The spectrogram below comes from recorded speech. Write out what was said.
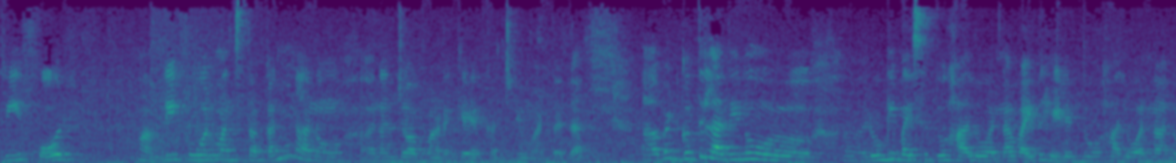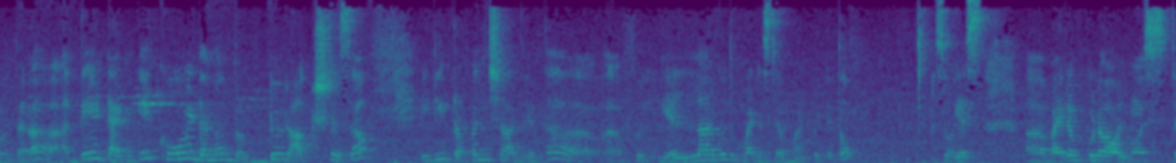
ತ್ರೀ ಫೋರ್ ಹಾಂ ತ್ರೀ ಫೋರ್ ಮಂತ್ಸ್ ತನಕನೂ ನಾನು ನನ್ನ ಜಾಬ್ ಮಾಡೋಕ್ಕೆ ಕಂಟಿನ್ಯೂ ಮಾಡ್ತಾಯಿದ್ದೆ ಬಟ್ ಗೊತ್ತಿಲ್ಲ, ಅದೇನು ರೋಗಿ ಬಯಸಿದ್ದು ಹಾಲು ಅನ್ನ ವೈದ್ಯರು ಹೇಳಿದ್ದು ಹಾಲು ಅನ್ನ ಅನ್ನೋ ಥರ, ಅದೇ ಟೈಮ್ಗೆ ಕೋವಿಡ್ ಅನ್ನೋ ದೊಡ್ಡ ರಾಕ್ಷಸ ಇಡೀ ಪ್ರಪಂಚಾದ್ಯಂತ ಫುಲ್ ಎಲ್ಲರಿಗೂ ತುಂಬ ಡಿಸ್ಟರ್ಬ್ ಮಾಡಿಬಿಟ್ಟಿತ್ತು. ಸೊ ಎಸ್ ಭೈರವ್ ಕೂಡ ಆಲ್ಮೋಸ್ಟ್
